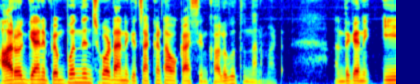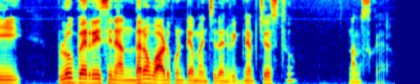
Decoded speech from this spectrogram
ఆరోగ్యాన్ని పెంపొందించుకోవడానికి చక్కటి అవకాశం కలుగుతుందన్నమాట. అందుకని ఈ బ్లూబెర్రీస్ని అందరం వాడుకుంటే మంచిదని విజ్ఞప్తి చేస్తూ నమస్కారం.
